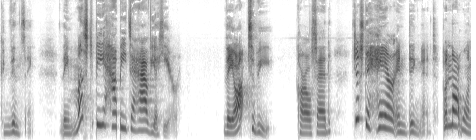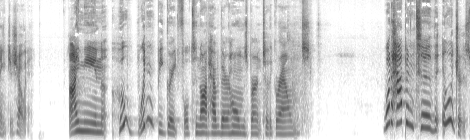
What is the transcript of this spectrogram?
convincing. They must be happy to have you here. They ought to be, Carl said, just a hair indignant, but not wanting to show it. I mean, who wouldn't be grateful to not have their homes burnt to the ground? What happened to the Illagers?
